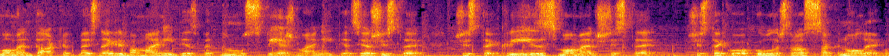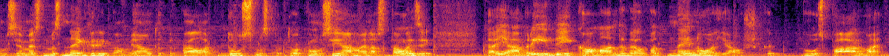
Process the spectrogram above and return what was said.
momentā, kad mēs negribam mainīties, bet nu, mums spiež mainīties, ja šis, te, šis te krīzes moments, šis te, šis te, ko Kublers Ross saka, noliegums, ja mēs nemaz negribam, ja, un tad ir pelēka dusmas par to, ka mums jāmainās un tā līdzīgi. Tajā brīdī komanda vēl pat nenojauš, ka būs pārmaiņas.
